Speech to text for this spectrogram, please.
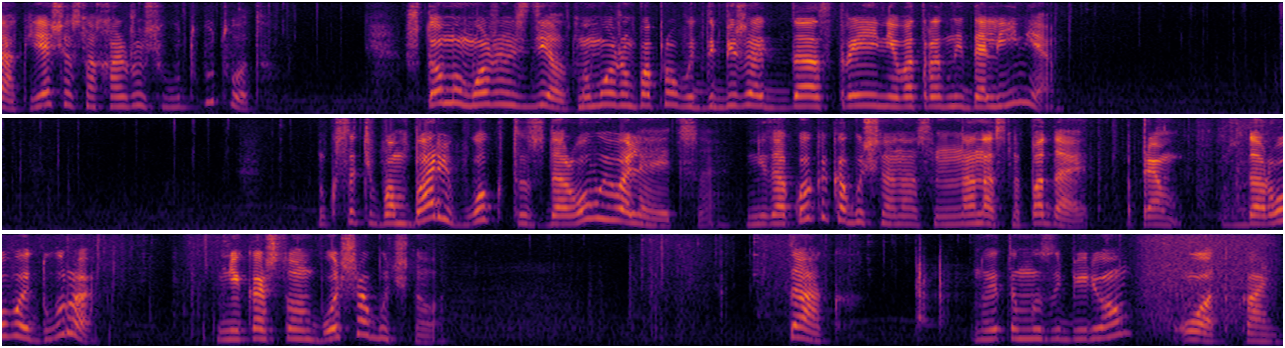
Так, я сейчас нахожусь вот тут вот. Что мы можем сделать? Мы можем попробовать добежать до строения в отрадной долине. Ну, кстати, в амбаре волк-то здоровый валяется. Не такой, как обычно на нас, на нас нападает. А прям здоровая дура. Мне кажется, он больше обычного. Так. Ну, это мы заберем. О, ткань.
